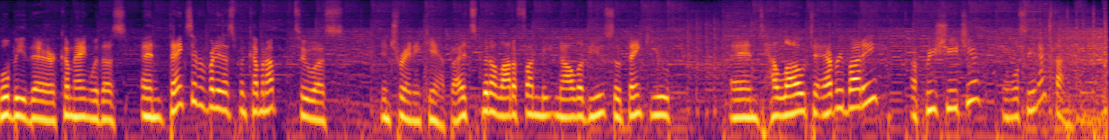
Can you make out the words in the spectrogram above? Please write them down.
We'll be there. Come hang with us. And thanks everybody that's been coming up to us in training camp. Uh, it's been a lot of fun meeting all of you. So thank you and hello to everybody. Appreciate you. And we'll see you next time.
